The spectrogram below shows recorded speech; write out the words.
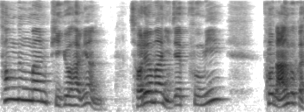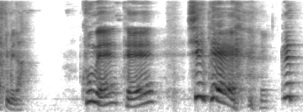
성능만 비교하면 저렴한 이 제품이 더 나은 것 같습니다. 구매 대 실패!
